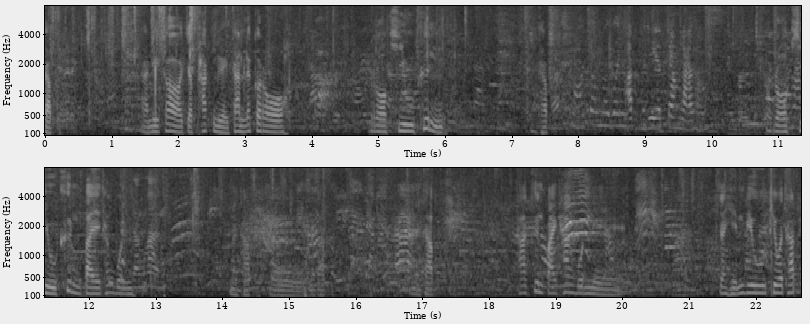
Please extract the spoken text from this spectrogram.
ครับ อันนี้ก็จะพักเหนื่อยกันแล้วก็รอ รอคิวขึ้นนะครับรอคิวขึ้นไปข้างบนนะครับโอ้นะครับ นะครับ ถ้าขึ้นไปข้างบนนี่จะเห็นวิวทิวทัศน์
